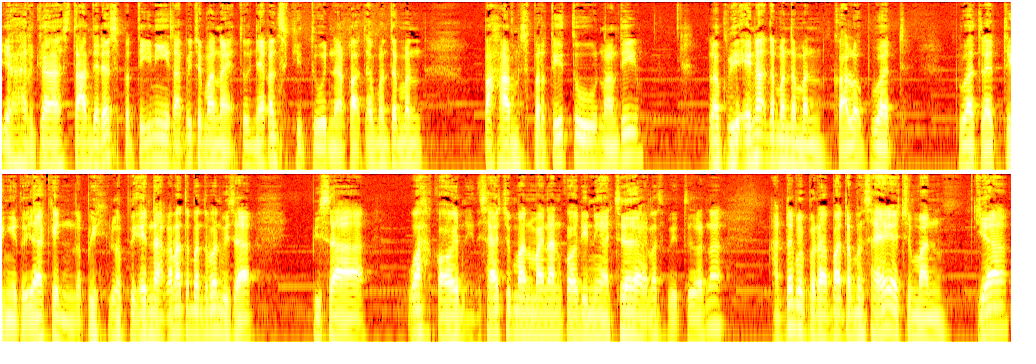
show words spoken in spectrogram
ya harga standarnya seperti ini tapi cuma naik turunnya kan segitu nah kalau teman-teman paham seperti itu nanti lebih enak teman-teman kalau buat buat trading itu yakin lebih lebih enak. Karena teman-teman bisa bisa wah koin saya cuma mainan koin ini aja karena seperti karena ada beberapa teman saya ya cuman dia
